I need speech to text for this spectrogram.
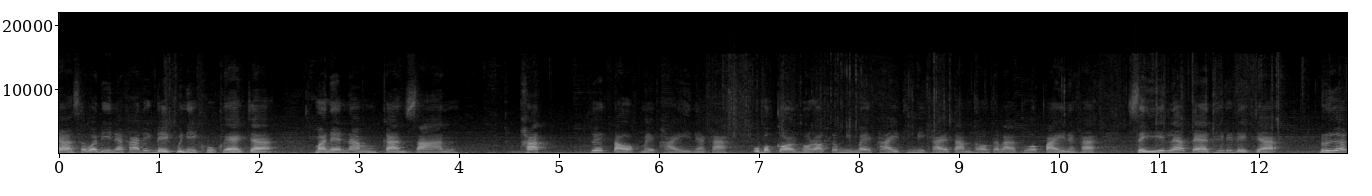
ค่ะ สวัสดีนะคะเด็กๆ วันนี้ครูแขกจะมาแนะนำการสารพัดด้วยตอกไม้ไผ่นะคะ อุปกรณ์ของเราก็มีไม้ไผ่ที่มีขายตามท้องตลาดทั่วไปนะคะ สีแล้วแต่ที่เด็กๆจะเลือก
